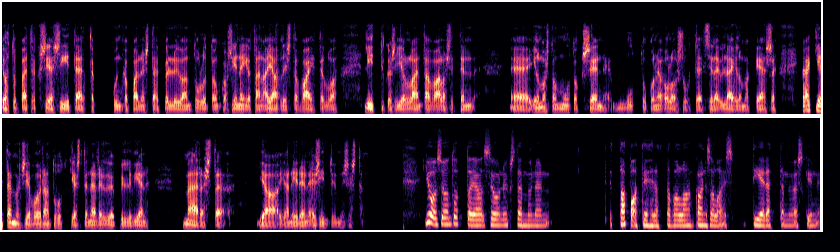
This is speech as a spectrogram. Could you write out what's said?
johtopäätöksiä siitä, että kuinka paljon sitä pölyä on tullut, onko siinä jotain ajallista vaihtelua, liittyykö se jollain tavalla sitten ilmastonmuutokseen, muuttuuko ne olosuhteet siellä yläilmakehässä. Kaikkia tämmöisiä voidaan tutkia sitten näiden yöpilvien määrästä ja, ja niiden esiintymisestä. Joo, se on totta ja se on yksi tämmöinen tapa tehdä tavallaan kansalaistiedettä myöskin,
